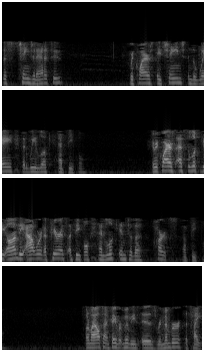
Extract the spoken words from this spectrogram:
this change in attitude requires a change in the way that we look at people. It requires us to look beyond the outward appearance of people and look into the hearts of people. One of my all-time favorite movies is Remember the Titans.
